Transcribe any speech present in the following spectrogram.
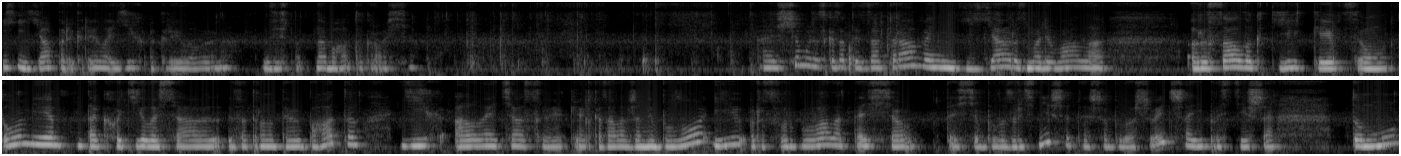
і я перекрила їх акриловими. Звісно, набагато краще. Е, Що можу сказати за травень? Я розмалювала русалок тільки в цьому томі. Так хотілося затронути багато їх, але часу, як я казала, вже не було, і розфарбувала те, що, те, що було зручніше, те, що було швидше і простіше. Тому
